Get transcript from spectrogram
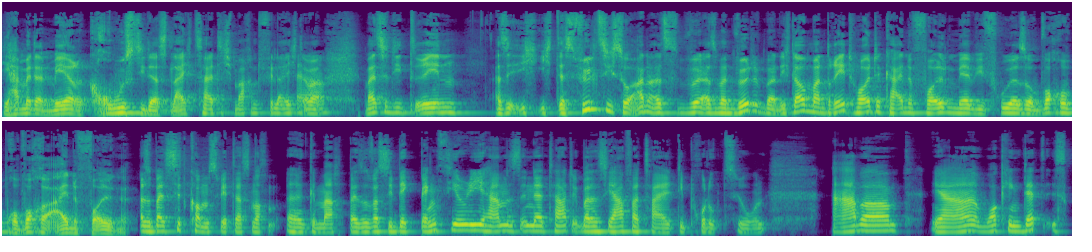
die haben ja dann mehrere Crews, die das gleichzeitig machen vielleicht. Ja. Aber meinst du, die drehen also ich, ich, das fühlt sich so an, als würde, also man würde, man, ich glaube, man dreht heute keine Folgen mehr wie früher, so Woche pro Woche eine Folge. Also bei Sitcoms wird das noch äh, gemacht. Bei sowas wie Big Bang Theory haben es in der Tat über das Jahr verteilt, die Produktion. Aber ja, Walking Dead ist,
